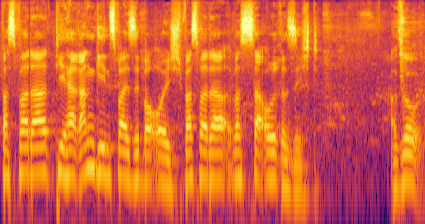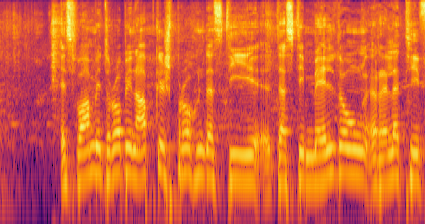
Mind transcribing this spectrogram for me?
Was war da die Herangehensweise bei euch? Was, war da, was ist da eure Sicht? Also, es war mit Robin abgesprochen, dass die, dass die Meldung relativ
